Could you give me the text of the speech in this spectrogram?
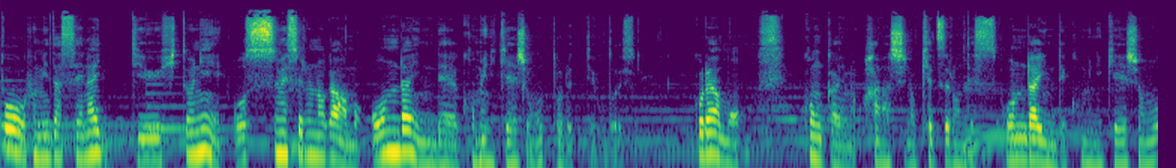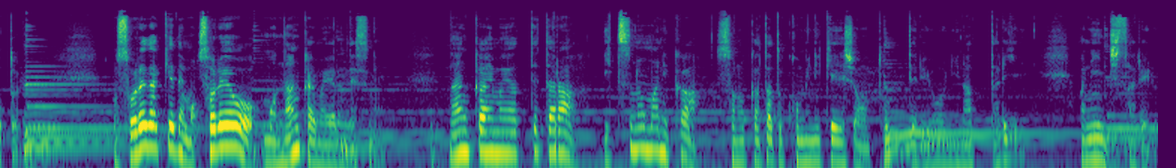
歩を踏み出せないっていう人におすすめするのがもうオンラインでコミュニケーションを取るっていうことですね。これはもう今回の話の結論です。オンラインでコミュニケーションを取る。それだけでもそれをもう何回もやるんですね。何回もやってたらいつの間にかその方とコミュニケーションを取ってるようになったり、まあ、認知される。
